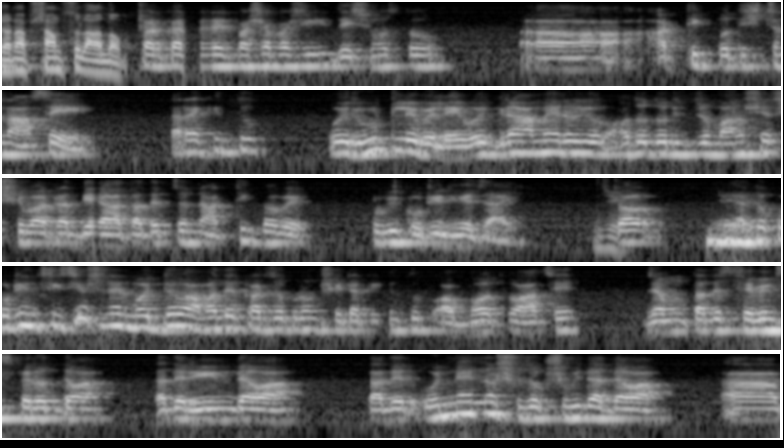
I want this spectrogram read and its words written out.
জনাব শামসুল আলম। সরকারের পাশাপাশি যে সমস্ত আর্থিক প্রতিষ্ঠান আছে তারা কিন্তু ওই রুট লেভেলে ওই গ্রামের ওই হতদরিদ্র মানুষের সেবাটা দেয়া তাদের জন্য আর্থিকভাবে খুবই কঠিন হয়ে যায়। এত কঠিন সিচুয়েশনের মধ্যেও আমাদের কার্যক্রম সেটাকে কিন্তু অব্যাহত আছে যেমন তাদের সেভিংস ফেরত দেওয়া তাদের ঋণ দেওয়া তাদের অন্যান্য সুযোগ সুবিধা দেওয়া আহ,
